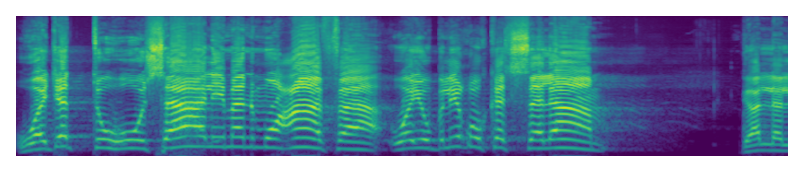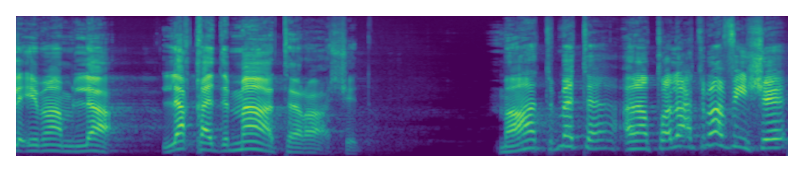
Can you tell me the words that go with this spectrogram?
وجدته سالما معافى ويبلغك السلام. قال للامام لا لقد مات راشد. مات؟ متى؟ أنا طلعت ما في شيء.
